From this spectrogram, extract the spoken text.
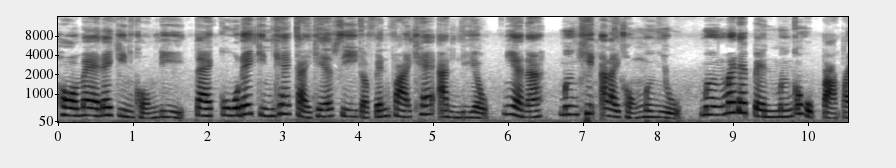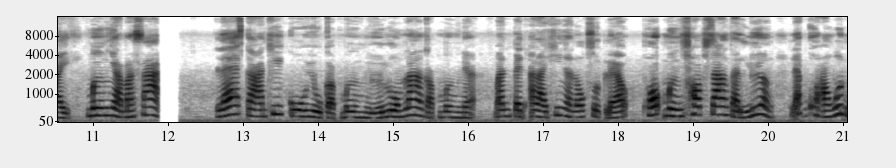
พ่อแม่ได้กินของดี แต่กูได้กินแค่ไก่ KFC กับเฟรนฟรายแค่อันเดียว เนี่ยนะ มึงคิดอะไรของมึงอยู่ มึงไม่ได้เป็นมึงก็หุบปากไป มึงอย่ามาซ่าและการที่กูอยู่กับมึงหรือรวมร่างกับมึงเนี่ย มันเป็นอะไรที่นรกสุดแล้ว เพราะมึงชอบสร้างแต่เรื่องและความวุ่น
